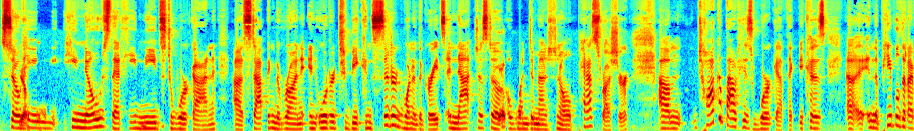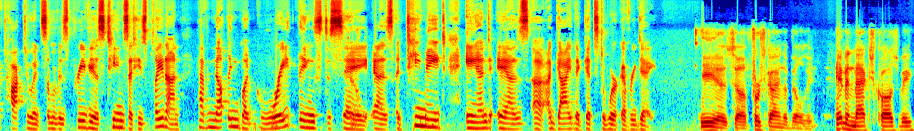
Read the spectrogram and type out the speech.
so yep. he he knows that he needs to work on uh, stopping the run in order to be considered one of the greats and not just a, yep. a one dimensional pass rusher. Um, talk about his work ethic because uh, in the people that I've talked to in some of his previous teams that he's played on have nothing but great things to say yep. as a teammate and as uh, a guy that gets to work every day. He is uh, first guy in the building him and Maxx Crosby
